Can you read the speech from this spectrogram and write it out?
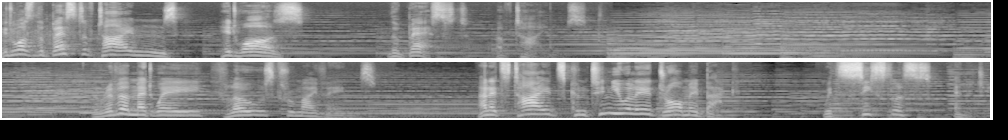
It was the best of times. It was the best of times. The river Medway flows through my veins, and its tides continually draw me back with ceaseless energy.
